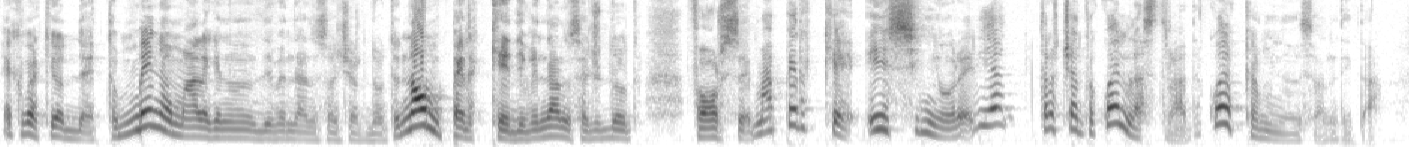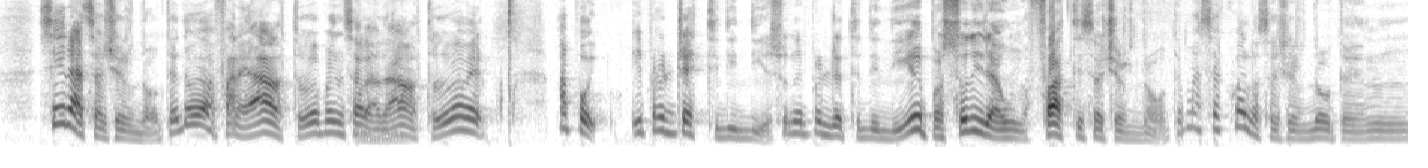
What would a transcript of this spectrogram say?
ecco perché ho detto, meno male che non è diventato sacerdote, non perché è diventato sacerdote forse, ma perché il Signore gli ha tracciato quella strada, quel cammino di santità. Se era sacerdote doveva fare altro, doveva pensare ad mm. altro, doveva avere... Ma poi i progetti di Dio sono i progetti di Dio. Io posso dire a uno, fatti sacerdote, ma se quello sacerdote mh, mm,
